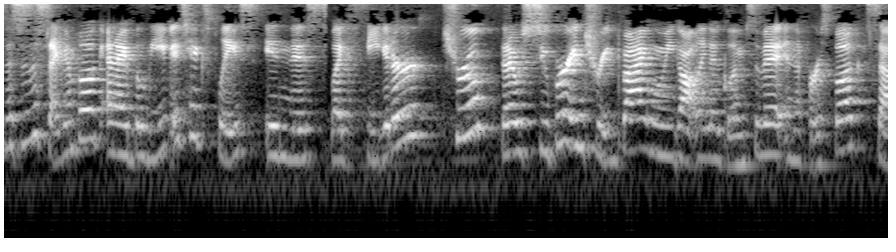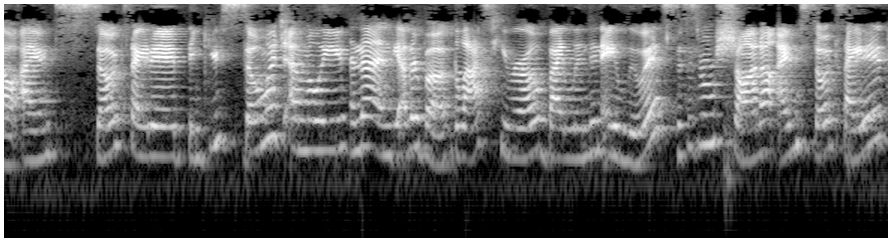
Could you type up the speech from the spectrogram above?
This is the second book and I believe it takes place in this like theater troupe that I was super intrigued by when we got like a glimpse of it in the first book. So I am so excited. Thank you so much, Emily. And then the other book, The Last Hero by Linden A. Lewis. This is from Shauna. I'm so excited.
